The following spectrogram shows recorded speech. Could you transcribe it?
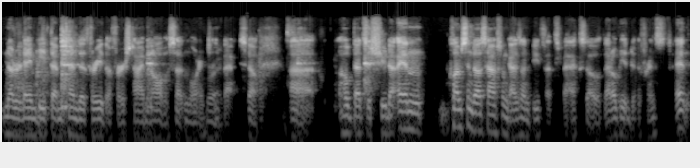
Notre Dame beat them 10 to 3 the first time and all of a sudden Lawrence right. is back. So uh, I hope that's a shootout. And Clemson does have some guys on defense back, so that'll be a difference. And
